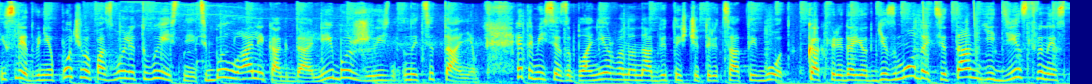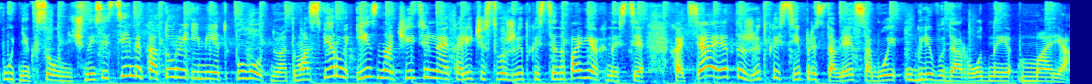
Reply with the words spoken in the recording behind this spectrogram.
Исследование почвы позволит выяснить, была ли когда-либо жизнь на Титане. Эта миссия запланирована на 2030 год. Как передает Гизмода, Титан – единственный спутник в Солнечной системе, который имеет плотную атмосферу и значительное количество жидкости на поверхности, хотя эта жидкость и представляет представляет собой углеводородные моря.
